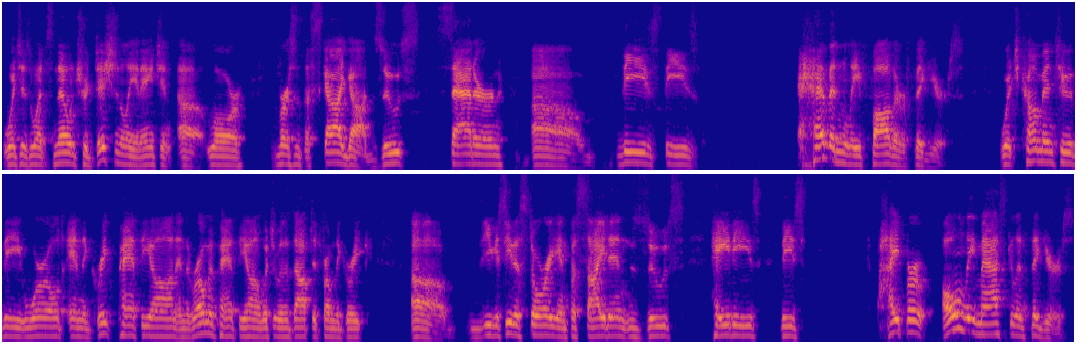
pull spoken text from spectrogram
which is what's known traditionally in ancient uh, lore, versus the sky god, Zeus, Saturn, uh, these these heavenly father figures which come into the world in the Greek pantheon and the Roman pantheon, which was adopted from the Greek. Uh, you can see the story in Poseidon, Zeus, Hades, these hyper only masculine figures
